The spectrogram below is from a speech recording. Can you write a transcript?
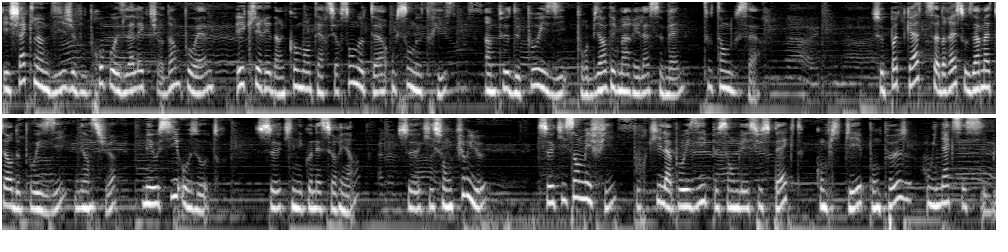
et chaque lundi je vous propose la lecture d'un poème éclairé d'un commentaire sur son auteur ou son autrice, un peu de poésie pour bien démarrer la semaine tout en douceur. Ce podcast s'adresse aux amateurs de poésie, bien sûr, mais aussi aux autres, ceux qui n'y connaissent rien, ceux qui sont curieux, ceux qui s'en méfient, pour qui la poésie peut sembler suspecte, compliquée, pompeuse ou inaccessible.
